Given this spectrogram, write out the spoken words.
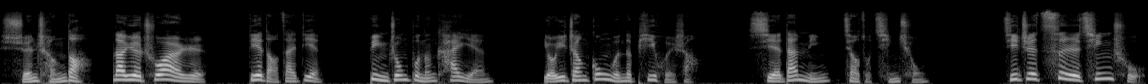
玄成道：“那月初二日，跌倒在殿，病中不能开言。有一张公文的批回上，写单名叫做秦琼。及至次日清楚，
